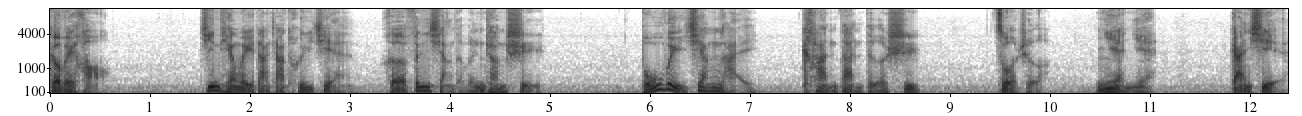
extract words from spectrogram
各位好，今天为大家推荐和分享的文章是《不畏将来，看淡得失》，作者念念，感谢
